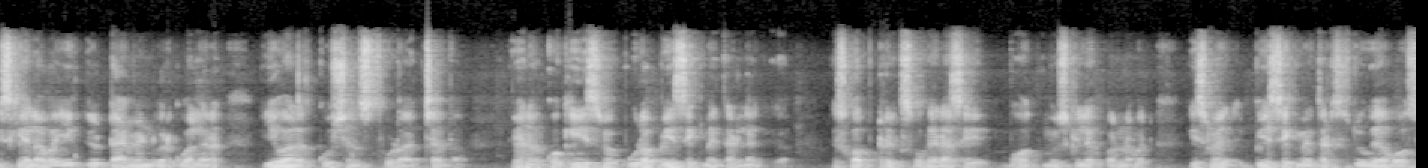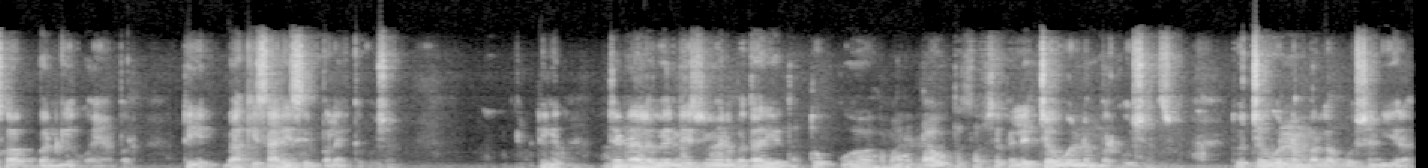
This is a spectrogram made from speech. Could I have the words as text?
इसके अलावा एक जो टाइम एंड वर्क वाला ना, ये वाला क्वेश्चन थोड़ा अच्छा था, है ना? क्योंकि इसमें पूरा बेसिक मेथड लगेगा। इसको आप ट्रिक्स वगैरह से बहुत मुश्किल है करना बट इसमें बेसिक मेथड से जो गया हुआ, उसका बन गया हुआ यहाँ पर। ठीक है? बाकी सारी सिंपल आए थे क्वेश्चन ठीक है? जनरल अवेयरनेस भी मैंने बता दिया था तो हमारा डाउट था सबसे पहले चौवन नंबर क्वेश्चन तो चौवन नंबर का क्वेश्चन ये रहा।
